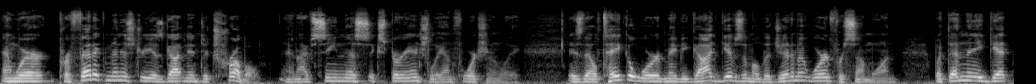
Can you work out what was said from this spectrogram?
And where prophetic ministry has gotten into trouble, and I've seen this experientially, unfortunately, is they'll take a word, maybe God gives them a legitimate word for someone, but then they get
